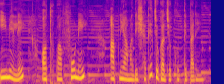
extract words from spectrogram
ইমেলে অথবা ফোনে আপনি আমাদের সাথে যোগাযোগ করতে পারেন।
